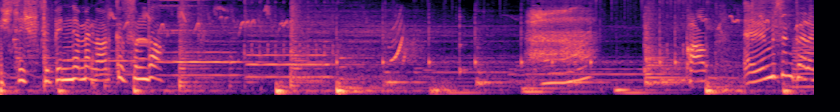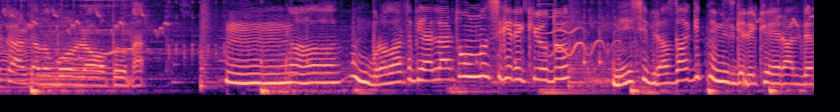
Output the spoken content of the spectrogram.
İşte şu tepenin hemen arkasında. Pan, emin misin kara karganın burada olduğuna? Hmm, buralarda bir yerlerde olması gerekiyordu. Neyse biraz daha gitmemiz gerekiyor herhalde.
